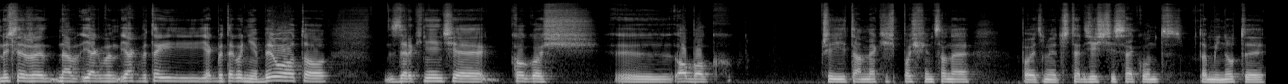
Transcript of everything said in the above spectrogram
myślę, że jakby, jakby, tej, jakby tego nie było, to zerknięcie kogoś yy, obok, czyli tam jakieś poświęcone powiedzmy 40 sekund do minuty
